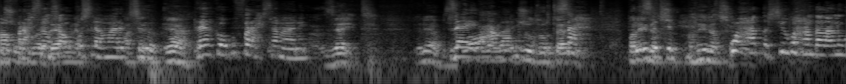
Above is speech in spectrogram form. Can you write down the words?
waa faraxsan saa u qosla maaragtido reerka ugu faraxsanaani. Zaid waxaad dhashay waxaan dhala anigu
